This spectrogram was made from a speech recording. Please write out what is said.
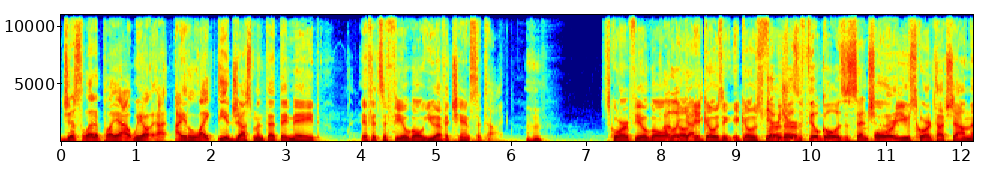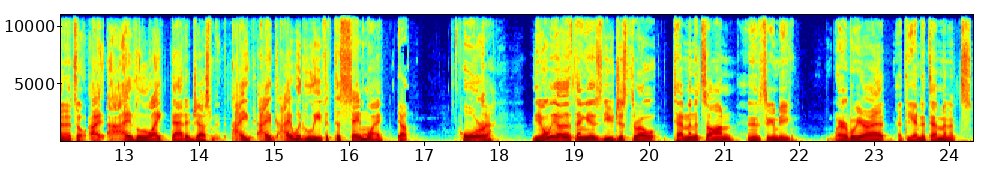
Just let it play out. We, all- I, I like the adjustment that they made. If it's a field goal, you have a chance to tie. Score a field goal. Mm-hmm. I like it, go- that. it goes. It goes Yeah, further because the field goal is essential. or you score a touchdown, then it's over. I, I like that adjustment. I, I I would leave it the same way. yep. Or Okay. The only other thing is you just throw ten minutes on, and it's going to be wherever we are at at the end of ten minutes.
